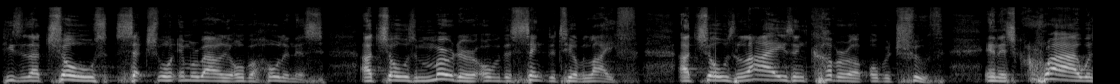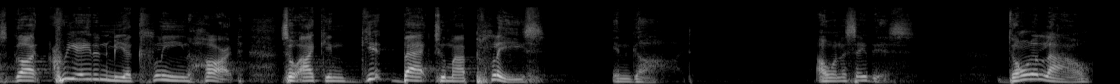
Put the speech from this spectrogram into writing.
He says, I chose sexual immorality over holiness. I chose murder over the sanctity of life. I chose lies and cover up over truth. And his cry was, God, created me a clean heart so I can get back to my place in God. I want to say this don't allow,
